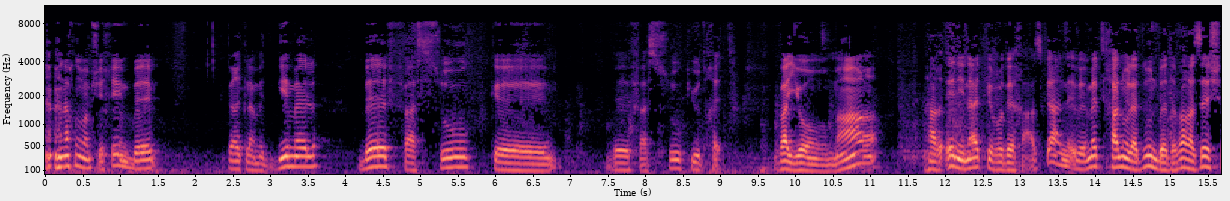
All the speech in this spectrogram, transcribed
אנחנו ממשיכים בפרק ל"ג בפסוק, אה, בפסוק י"ח. ויאמר הראני נא את כבודיך. אז כאן באמת התחלנו לדון בדבר הזה ש...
